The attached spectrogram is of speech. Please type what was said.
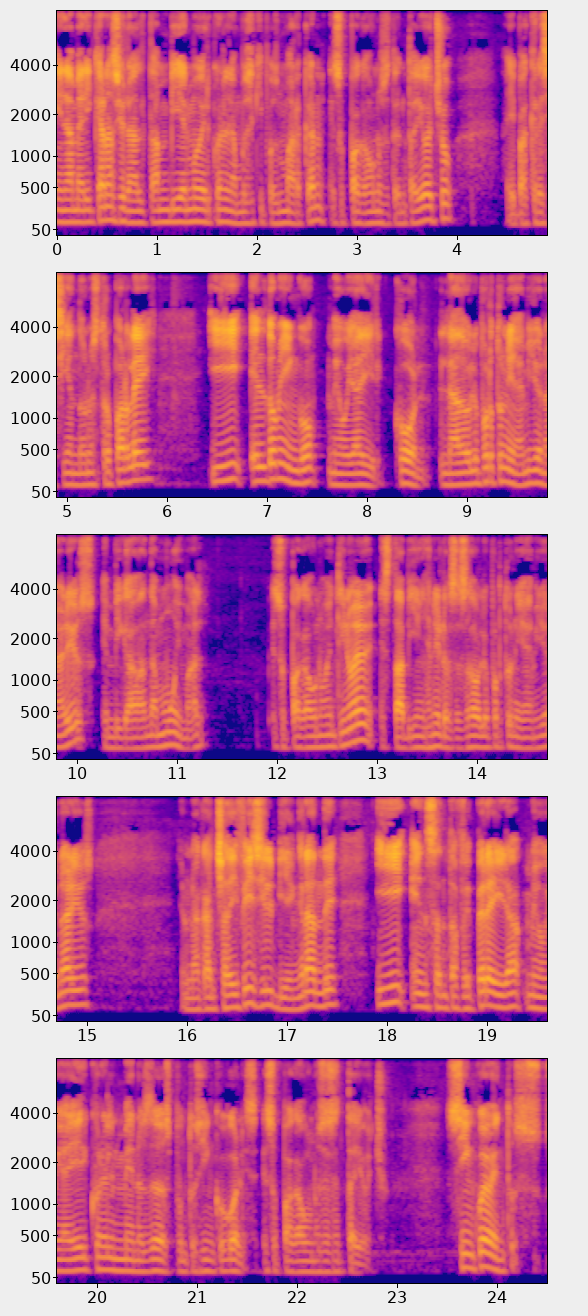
En América Nacional también me voy a ir con el ambos equipos marcan, eso paga 1.78, ahí va creciendo nuestro parlay. Y el domingo me voy a ir con la doble oportunidad de Millonarios, en Vigado anda muy mal, eso paga 1.29, está bien generosa esa doble oportunidad de Millonarios, en una cancha difícil, bien grande. Y en Santa Fe Pereira me voy a ir con el menos de 2.5 goles, eso paga 1.68. Cinco eventos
